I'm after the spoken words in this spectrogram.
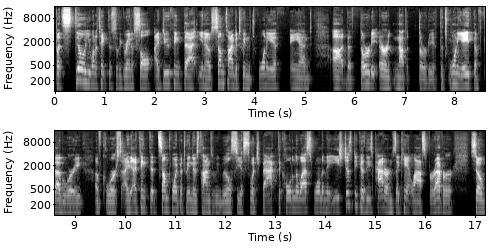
But still, you want to take this with a grain of salt. I do think that, you know, sometime between the 20th and uh, the 30 or not the 30th, the 28th of February, of course. I, I, think that at some point between those times we will see a switch back to cold in the west, warm in the east, just because these patterns they can't last forever. So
